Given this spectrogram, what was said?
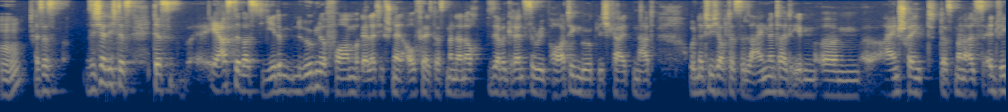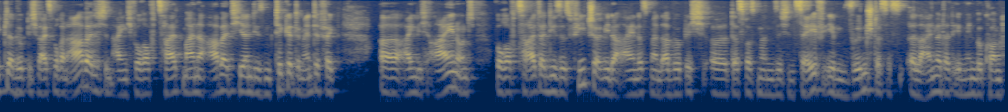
Mhm. Es ist sicherlich das, das Erste, was jedem in irgendeiner Form relativ schnell auffällt, dass man dann auch sehr begrenzte Reporting-Möglichkeiten hat und natürlich auch das Alignment halt eben ähm, einschränkt, dass man als Entwickler wirklich weiß, woran arbeite ich denn eigentlich, worauf zahlt meine Arbeit hier in diesem Ticket im Endeffekt äh, eigentlich ein und worauf zahlt dann dieses Feature wieder ein, dass man da wirklich äh, das, was man sich in Safe eben wünscht, dass das Alignment halt eben hinbekommt.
